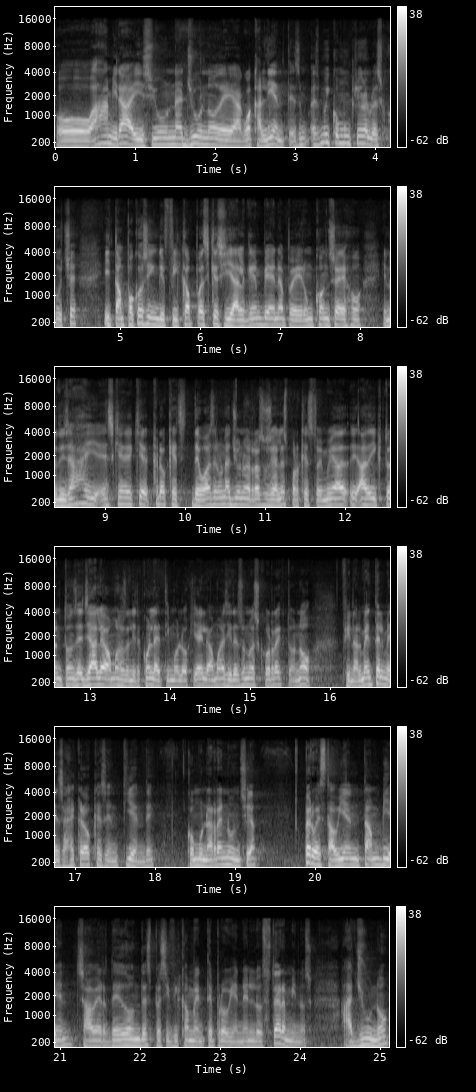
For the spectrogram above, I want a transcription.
o, ah, mira, hice un ayuno de agua caliente. Es, muy común que uno lo escuche y tampoco significa pues que si alguien viene a pedir un consejo y nos dice, ay, es que creo que debo hacer un ayuno de redes sociales porque estoy muy adicto, entonces ya le vamos a salir con la etimología y le vamos a decir eso no es correcto. No, finalmente el mensaje creo que se entiende como una renuncia, pero está bien también saber de dónde específicamente provienen los términos. Ayuno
